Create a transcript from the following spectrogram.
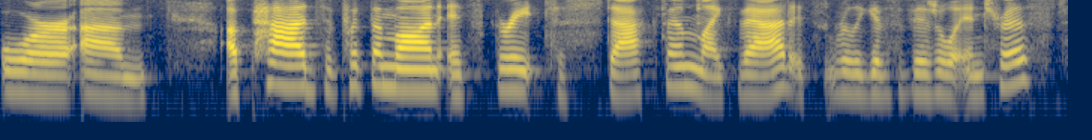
or um, a pad to put them on, it's great to stack them like that. It really gives visual interest.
